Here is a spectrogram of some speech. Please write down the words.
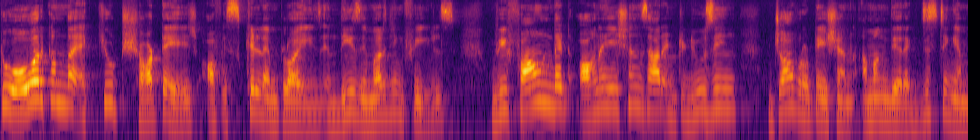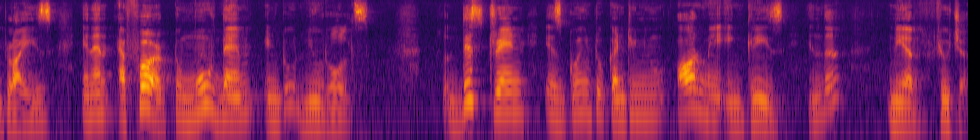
To overcome the acute shortage of skilled employees in these emerging fields, we found that organizations are introducing job rotation among their existing employees in an effort to move them into new roles. So, this trend is going to continue or may increase in the near future.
